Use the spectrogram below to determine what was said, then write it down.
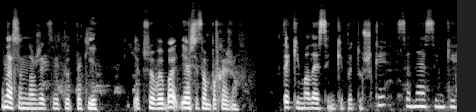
У нас воно вже цвітуть такі, якщо ви бачите, я зараз вам покажу. Такі малесенькі петушки, синесенькі.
